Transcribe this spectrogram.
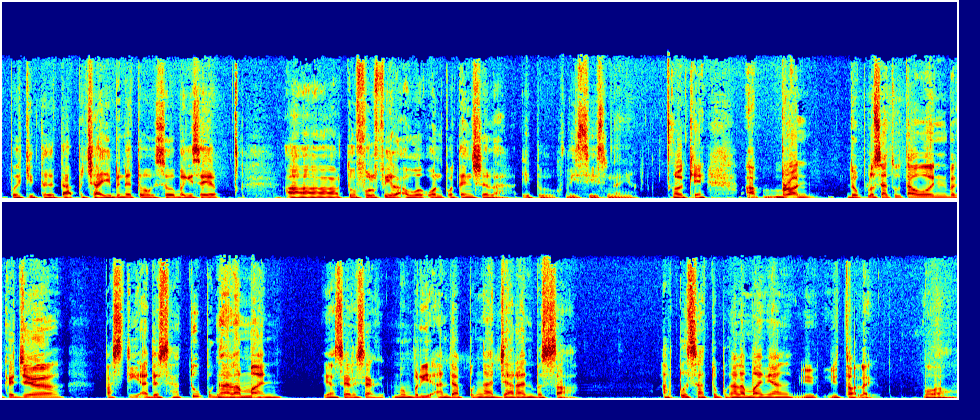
kenapa kita tak percaya benda tu. So bagi saya uh, to fulfill our own potential lah itu visi sebenarnya. Okey. Uh, Bron, 21 tahun bekerja, pasti ada satu pengalaman yang saya rasa memberi anda pengajaran besar. Apa satu pengalaman yang you, you thought like, wow,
